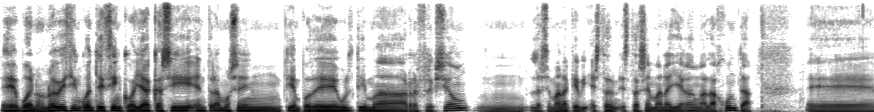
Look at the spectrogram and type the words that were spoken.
Eh, bueno, 9 y 55, ya casi entramos en tiempo de última reflexión. Mm, la semana que esta, esta semana llegan a la Junta eh,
